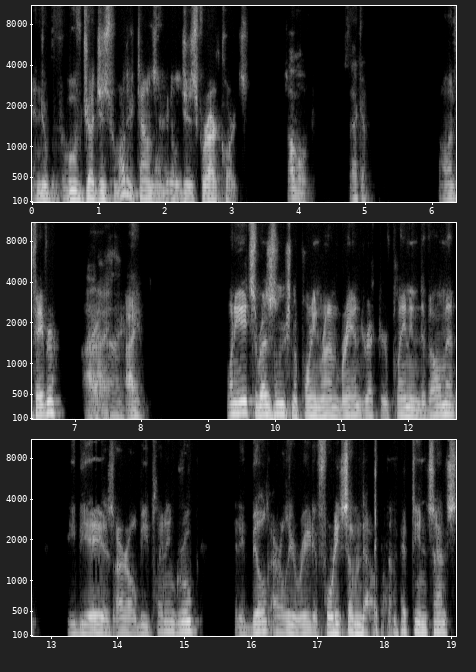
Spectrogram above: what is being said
and to approve judges from other towns and villages for our courts. So moved. Second. All in favor? Aye. Aye. Aye. 28 is a resolution appointing Ron Brand, Director of Planning and Development, EBA as RLB Planning Group at a billed hourly rate of $47.15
